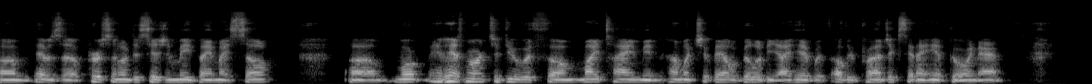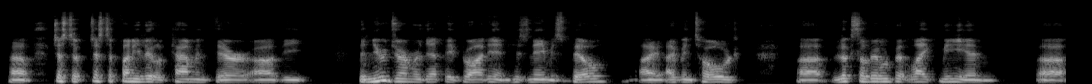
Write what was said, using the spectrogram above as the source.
Um, that was a personal decision made by myself. Um, more, it has more to do with um, my time and how much availability I have with other projects that I have going on. Uh, just a just a funny little comment there. Uh, the the new drummer that they brought in, his name is Bill. I, I've been told uh, looks a little bit like me, and uh,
